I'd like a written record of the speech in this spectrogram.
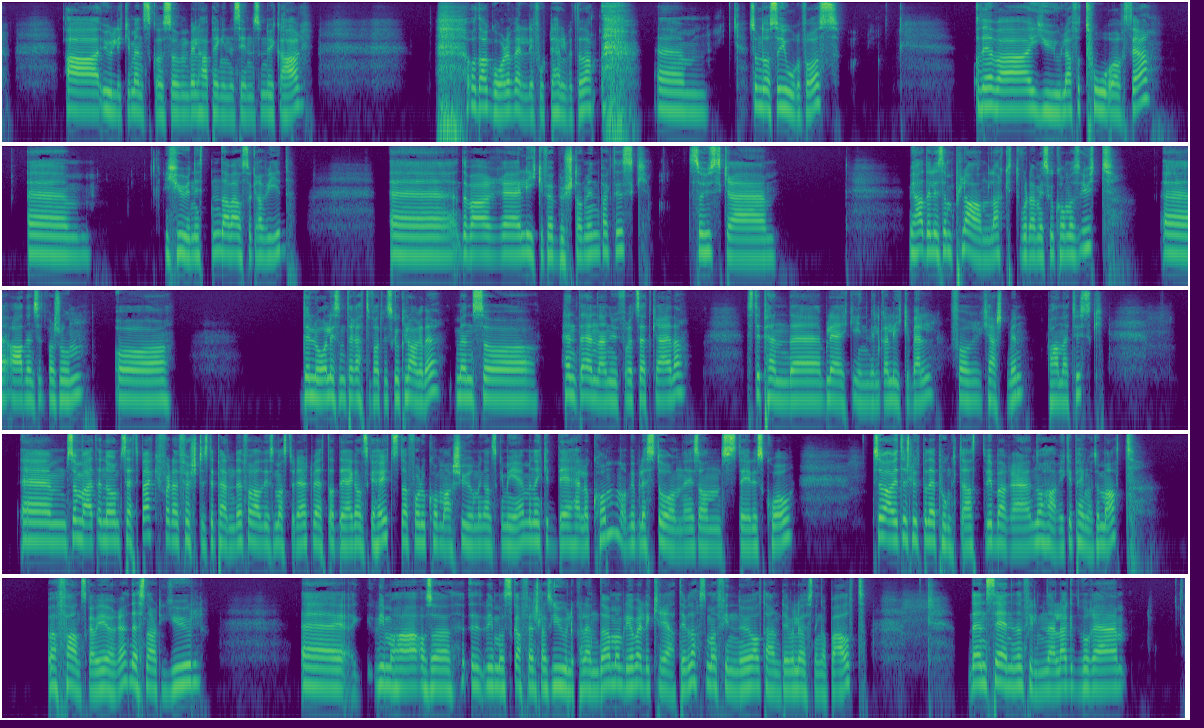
av ulike mennesker som vil ha pengene sine som du ikke har. Og da går det veldig fort til helvete, da. Um, som det også gjorde for oss. Og det var jula for to år siden. Um, I 2019. Da var jeg også gravid. Uh, det var eh, like før bursdagen min, faktisk. Så husker jeg Vi hadde liksom planlagt hvordan vi skulle komme oss ut uh, av den situasjonen. Og det lå liksom til rette for at vi skulle klare det, men så hendte enda en uforutsett greie, da. Stipendet ble ikke innvilga likevel for kjæresten min, for han er tysk. Um, som var et enormt setback, for det første stipendet for alle de som har studert, vet at det er ganske høyt, så da får du komme à jour med ganske mye. Men når ikke det heller kom, og vi ble stående i sånn status quo, så var vi til slutt på det punktet at vi bare Nå har vi ikke penger til mat. Hva faen skal vi gjøre? Det er snart jul. Uh, vi, må ha, altså, eh, vi må skaffe en slags julekalender. Man blir jo veldig kreativ, da, så man finner jo alternative løsninger på alt. Det er en scene i den filmen jeg har lagd, hvor jeg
